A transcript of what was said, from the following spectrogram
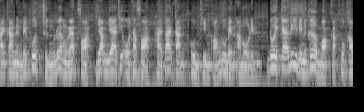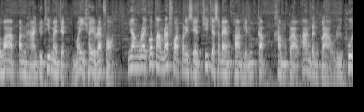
รายการหนึ่งได้พูดถึงเรื่องแรดฟอร์ดย่ำแย่ที่โอทัฟฟอร์ดภายใต้การคุมทีมของรูเบนอโมริม โดยแกรี่ลินเกอร์บอกกับพวกเขาว่าปัญหาอยู่ที่แมนเต็ดไม่ใช่แรดฟอร์ด อย่างไรก็ตามแรดฟอร์ดปฏิเสธที่จะแสดงความเห็นกับคำกล่าวอ้างดังกล่าว หรือพูด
